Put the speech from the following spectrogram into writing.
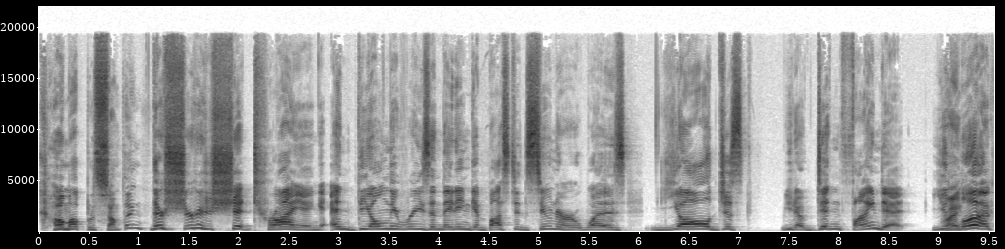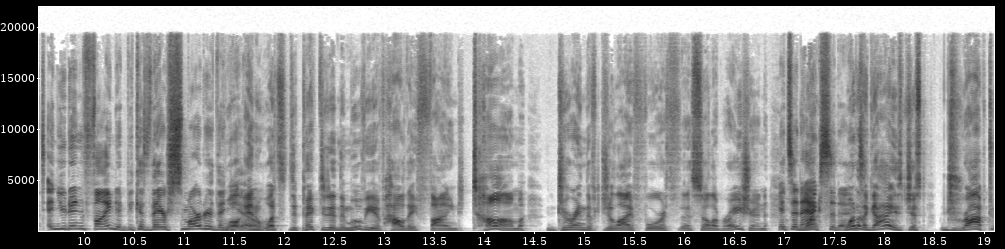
come up with something? they're sure as shit trying, and the only reason they didn't get busted sooner was y'all just, you know, didn't find it. You Right. looked and you didn't find it because they're smarter than Well, you. Well, and what's depicted in the movie of how they find Tom during the July Fourth uh, celebration? It's an one- accident. One of the guys just dropped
